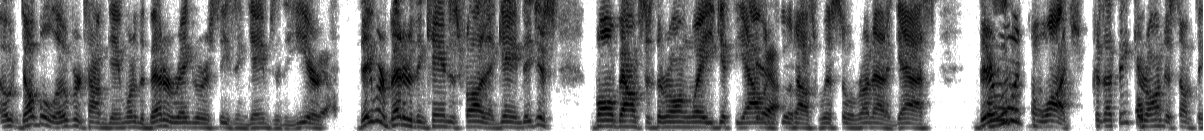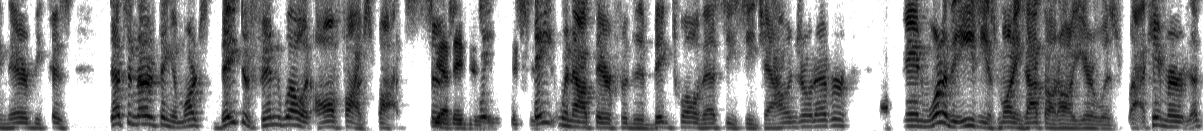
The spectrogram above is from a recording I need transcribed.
o- double overtime game, one of the better regular season games of the year. They were better than Kansas for a lot of that game. They just ball bounces the wrong way. You get the Allen Yeah. Fieldhouse whistle, run out of gas. They're one to watch because I think you're onto something there because that's another thing in March. They defend well at all five spots. So Yeah, they do. State, They do. State went out there for the Big 12 SEC challenge or whatever. And one of the easiest monies I thought all year was I can't remember that,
